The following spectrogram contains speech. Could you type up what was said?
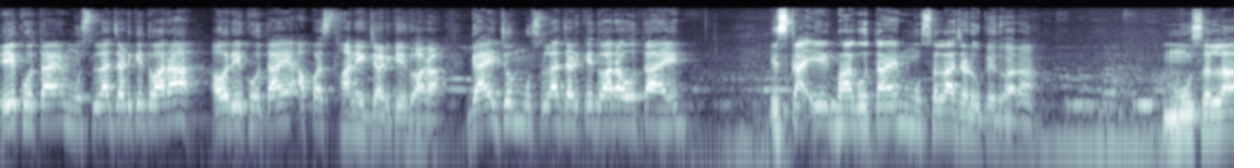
एक होता है मुसला जड़ के द्वारा और एक होता है अपस्थानिक जड़ के द्वारा। गाय जो मुसला जड़ के द्वारा होता है, इसका एक भाग होता है मुसला जड़ों के द्वारा। मुसला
